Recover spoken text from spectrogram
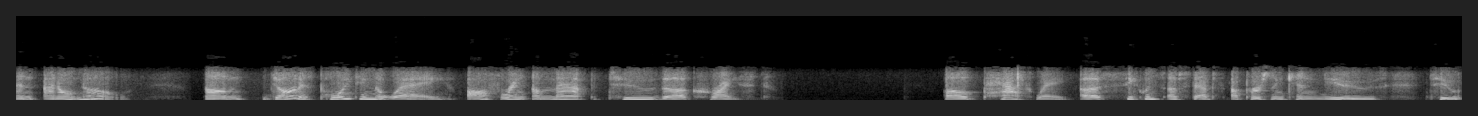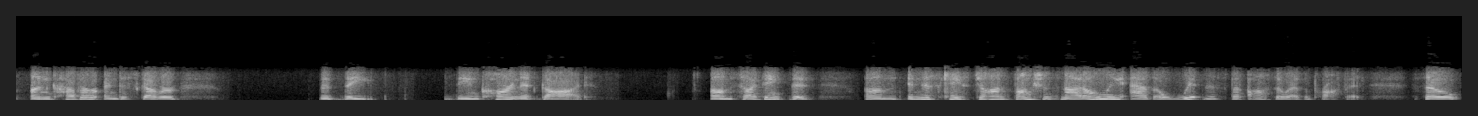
And I don't know. Um, John is pointing the way, offering a map to the Christ. A pathway, a sequence of steps a person can use to uncover and discover the the, the incarnate God. Um, so I think that um, in this case, John functions not only as a witness but also as a prophet. So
